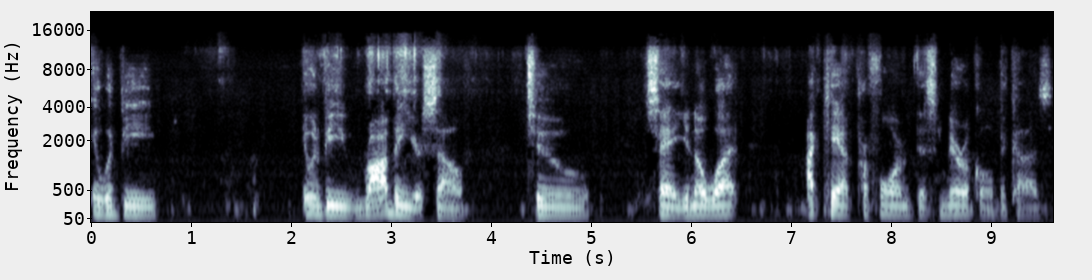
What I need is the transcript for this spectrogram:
it would be it would be robbing yourself to say you know what? I can't perform this miracle because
